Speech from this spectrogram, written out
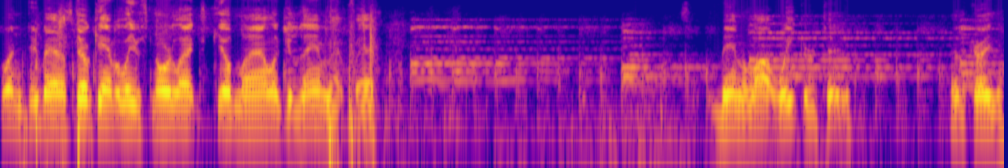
Wasn't too bad. I still can't believe Snorlax killed my Alakazam that fast. Being a lot weaker, too. That was crazy.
